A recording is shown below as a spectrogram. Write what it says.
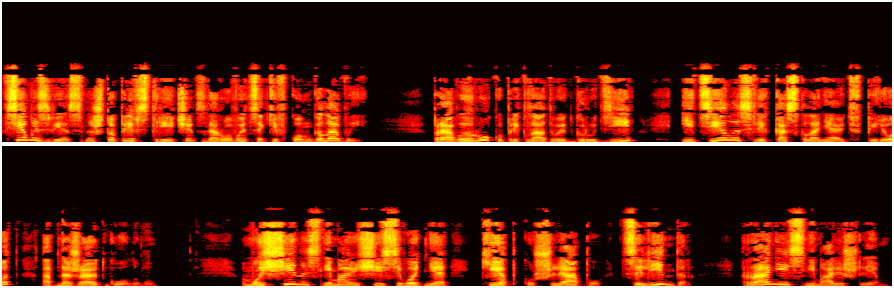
Всем известно, что при встречах здороваются кивком головы, правую руку прикладывают к груди и тело слегка склоняют вперед, обнажают голову. Мужчины, снимающие сегодня кепку, шляпу, цилиндр – ранее снимали шлем.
